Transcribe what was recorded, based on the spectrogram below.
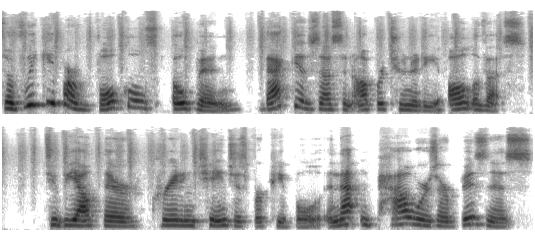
So if we keep our vocals open, that gives us an opportunity, all of us, to be out there creating changes for people. And that empowers our business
